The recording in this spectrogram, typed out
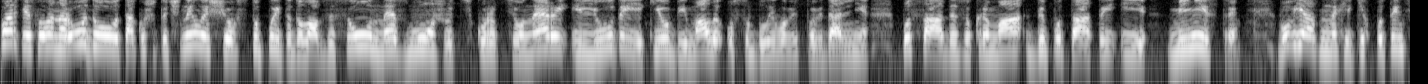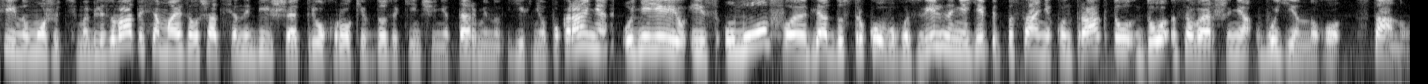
Партії Слуга народу також уточнили, що вступити до лав ЗСУ не зможуть корупціонери і люди, які обіймали особливо відповідальні посади, зокрема депутати і міністри. В ув'язнених, яких потенційно можуть мобілізуватися, має залишатися не більше трьох років до закінчення терміну їхнього покарання. Однією із умов е, для дострокового звільнення є підписання контракту до завершення воєнного стану.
